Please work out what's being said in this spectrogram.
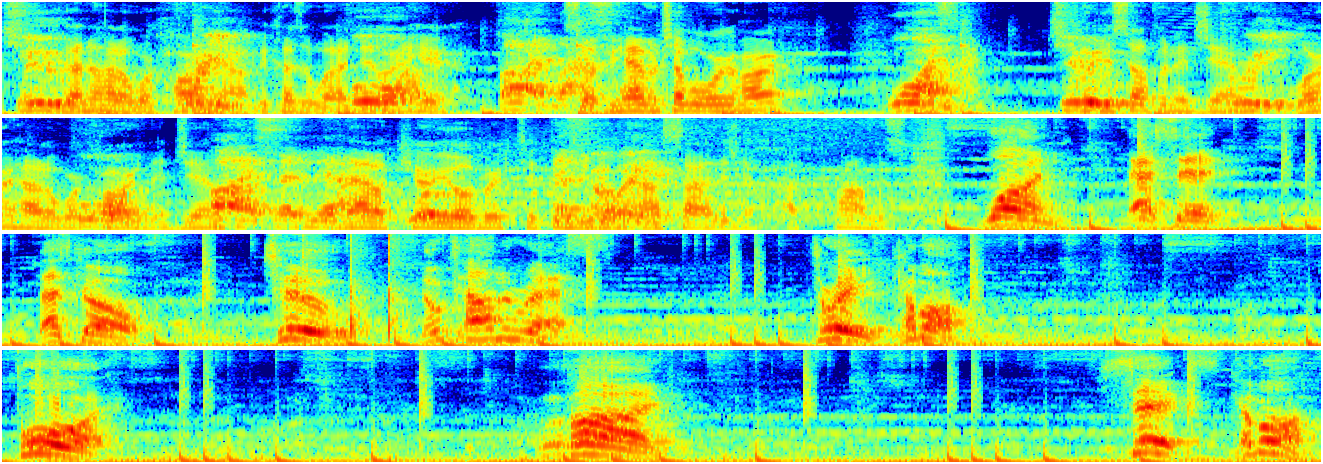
Two, I know how to work hard three, now because of what I did right here. Five, So if you're having trouble working hard, one, two, put yourself in the gym, three, learn how to work four, hard in the gym, five, and that'll carry over to things you're doing outside of the gym. I promise you. One. That's it. Let's go. Two. No time to rest. Three. Come on. Four, five, six, Come on.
